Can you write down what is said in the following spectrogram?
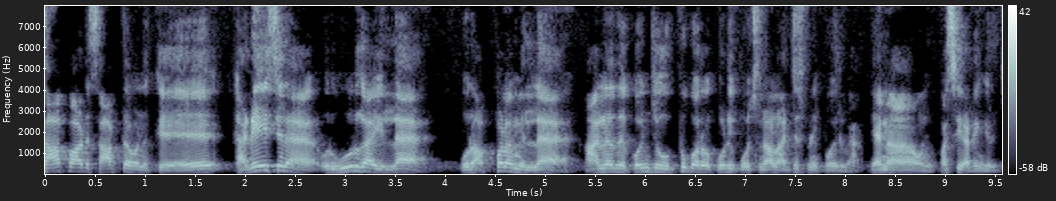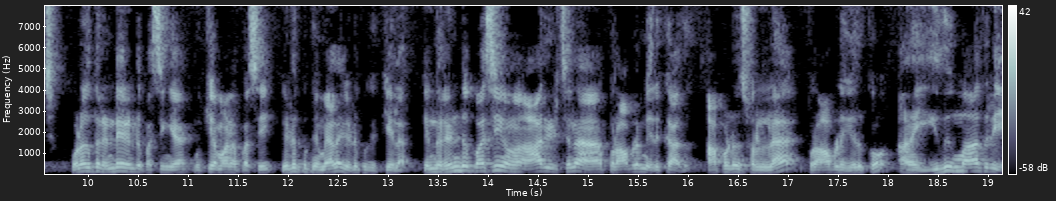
சாப்பாடு சாப்பிட்டவனுக்கு கடைசியில ஒரு ஊறுகாய் இல்லை. ஒரு அப்பளம் இல்லை அல்லது கொஞ்சம் உப்பு குறவு கூடி போச்சுனாலும் அட்ஜஸ்ட் பண்ணி போயிடுவேன் ஏன்னா அவனுக்கு பசி அடங்கிருச்சு. உலகத்துல ரெண்டே ரெண்டு பசிங்க. முக்கியமான பசி இடுப்புக்கு மேலே இடுப்புக்கு கீழே. இந்த ரெண்டு பசியும் ஆறிடுச்சுன்னா ப்ராப்ளம் இருக்காது. அப்படின்னு சொல்ல ப்ராப்ளம் இருக்கும். ஆனால் இது மாதிரி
